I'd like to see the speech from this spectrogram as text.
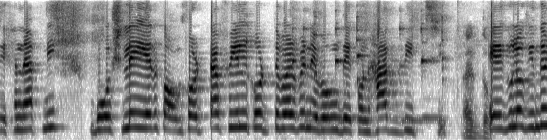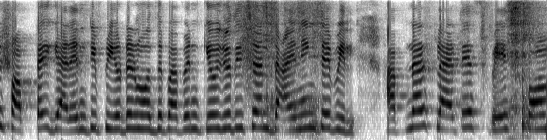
যেখানে আপনি বসলেই এর কমফর্টটা ফিল করতে পারবেন এবং দেখুন হাত দিচ্ছি। এগুলো কিন্তু সবটাই গ্যারেন্টি পিরিয়ডের মধ্যে পাবেন। কেউ যদি চান ডাইনিং টেবিল আপনার ফ্ল্যাটে স্পেস কম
